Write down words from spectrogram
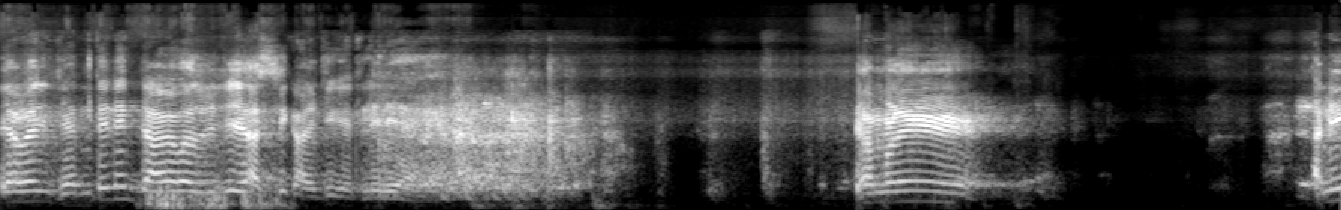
त्यावेळेस जनतेने डाव्या बाजूची जास्ती काळजी घेतलेली आहे. त्यामुळे आणि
